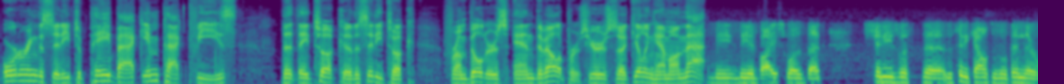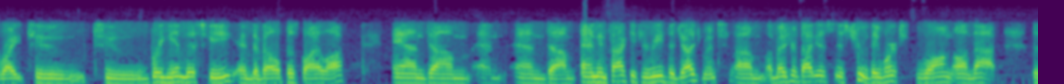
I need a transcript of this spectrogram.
ordering the city to pay back impact fees that they took, uh, the city took from builders and developers. Here's uh, Gillingham on that. The the advice was that cities with the the city councils within their right to to bring in this fee and develop this bylaw. And um, and and um, and in fact, if you read the judgment, um, a measure of that is is true. They weren't wrong on that. The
